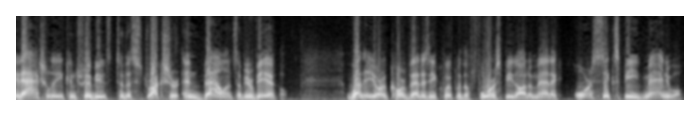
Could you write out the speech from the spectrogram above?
it actually contributes to the structure and balance of your vehicle. Whether your Corvette is equipped with a four-speed automatic or six-speed manual,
